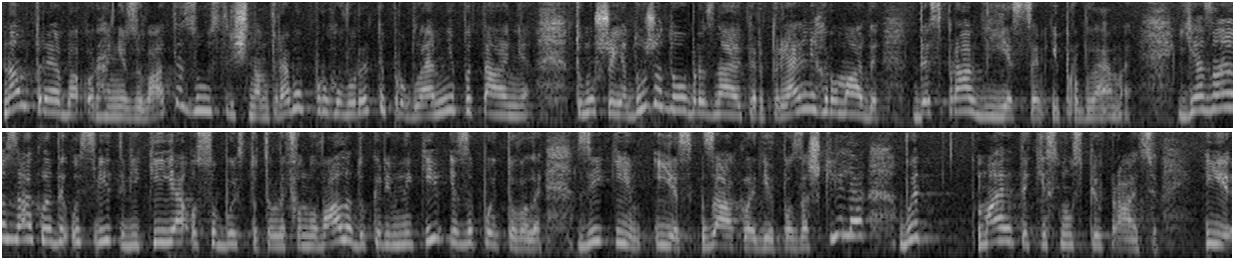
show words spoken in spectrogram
нам треба організувати зустріч, нам треба проговорити проблемні питання, тому що я дуже добре знаю територіальні громади, де справді є з цим і проблеми. Я знаю заклади освіти, в які я особисто телефонувала до керівників і запитували, з яким із закладів позашкілля ви маєте тісну співпрацю. І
